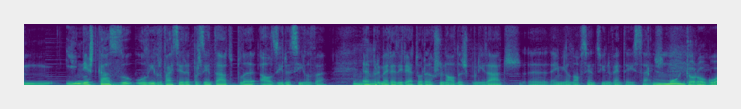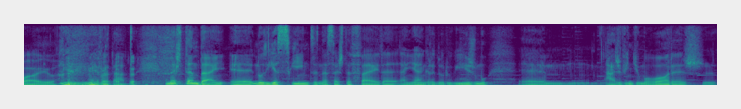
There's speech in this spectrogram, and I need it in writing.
um, e neste caso o livro vai ser apresentado pela Alzira Silva, uhum. a primeira diretora regional das comunidades, uh, em 1996. Muito uruguaio. é verdade. Mas também, uh, no dia seguinte, na sexta-feira, em Angra do Uruguismo, um, às 21 horas, uh,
